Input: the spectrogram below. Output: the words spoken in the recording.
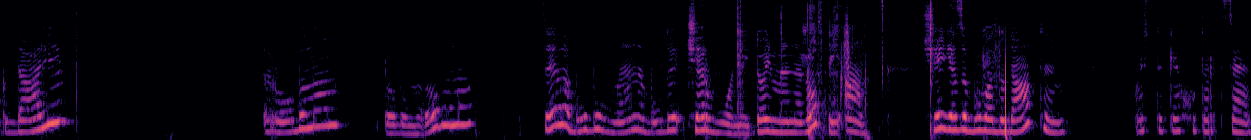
Так, далі робимо, робимо, робимо. Цей лабубу в мене буде червоний. Той в мене жовтий. А, ще я забула додати ось таке хуторце.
